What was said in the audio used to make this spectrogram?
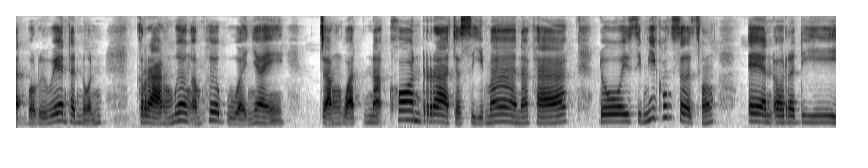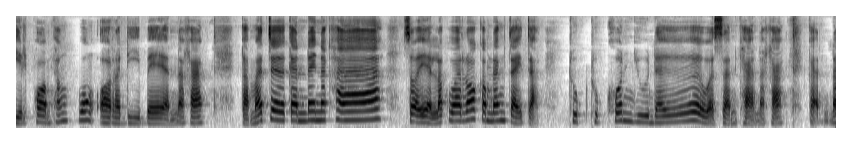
ติ บริเวณถนนกลางเมืองอำเภอบัวใหญ่จังหวัดนครราชสีมานะคะ โดยสิมีคอนเสิร์ตของ แอนอรดี พร้อมทั้งวงอรดีแบนนะคะ กลับมาเจอกันได้นะคะซอยแอนลักว่ารอกำลังใจจากทุกทุกๆคนอยู่เด้อวสันค่ะนะคะกัน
